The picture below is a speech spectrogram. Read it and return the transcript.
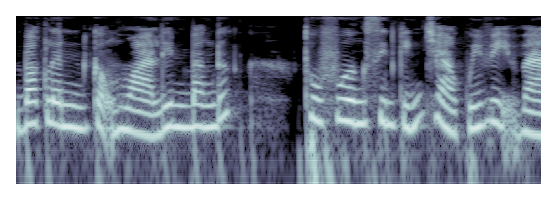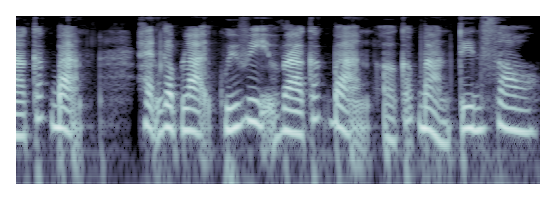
Berlin, Cộng hòa Liên bang Đức. Thu Phương xin kính chào quý vị và các bạn. Hẹn gặp lại quý vị và các bạn ở các bản tin sau.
